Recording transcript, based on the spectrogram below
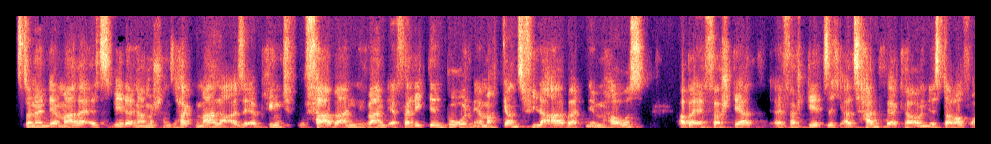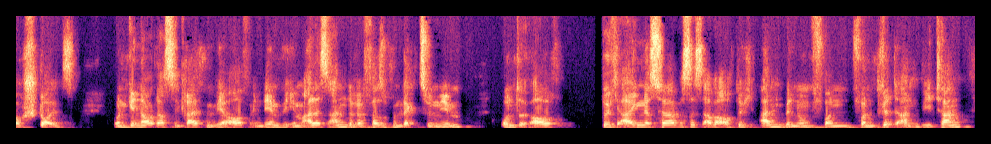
sondern der Maler ist, wie der Name schon sagt, Maler. Also er bringt Farbe an die Wand, er verlegt den Boden, er macht ganz viele Arbeiten im Haus, aber er versteht, er versteht sich als Handwerker und ist darauf auch stolz. Und genau das greifen wir auf, indem wir ihm alles andere versuchen wegzunehmen und auch durch eigene Services, aber auch durch Anbindung von, von Drittanbietern,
